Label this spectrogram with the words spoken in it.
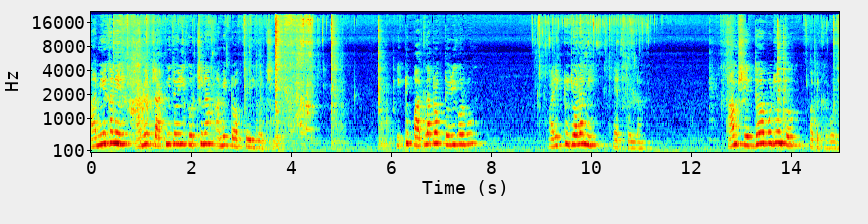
আমি এখানে আমের চাটনি তৈরি করছি না, আমের টক তৈরি করছি। একটু পাতলা টক তৈরি করব, আর একটু জল আমি অ্যাড করলাম। আম সেদ্ধ হওয়া পর্যন্ত অপেক্ষা করব।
